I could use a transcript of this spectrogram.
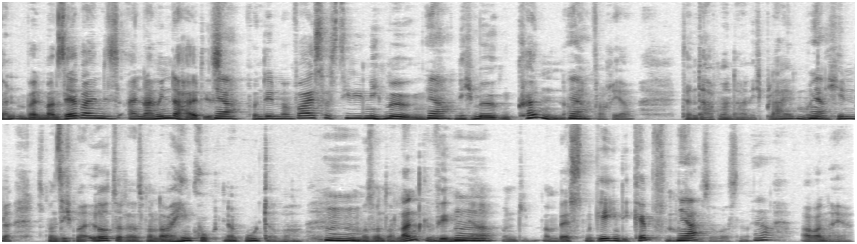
man, weil man selber in einer Minderheit ist, ja. von denen man weiß, dass die die nicht mögen, ja. nicht mögen können einfach, ja. dann darf man da nicht bleiben und nicht hinbleiben. Dass man sich mal irrt oder dass man da hinguckt, na gut, aber Mhm. man muss unser Land gewinnen, ja, und am besten gegen die kämpfen oder sowas. Ne? Aber naja,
